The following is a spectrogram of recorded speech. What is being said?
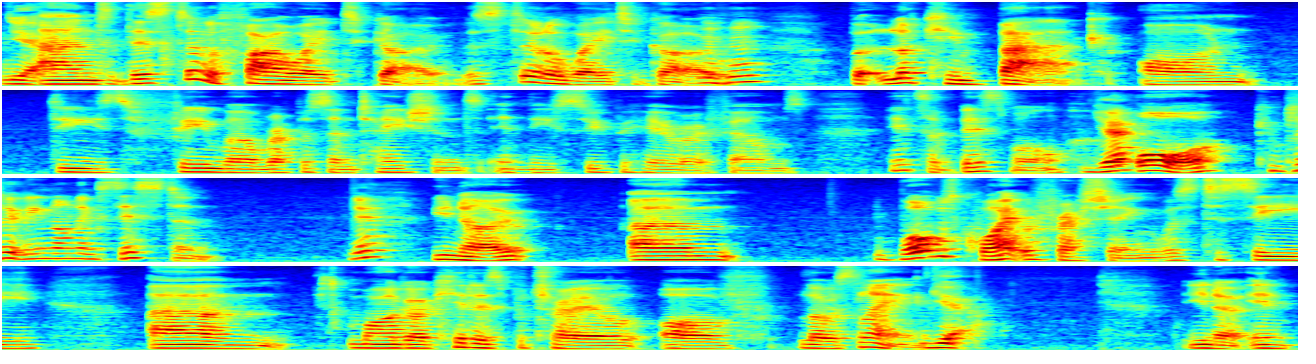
Yeah. and there's still a far way to go. There's still a way to go, Mhm. but looking back on these female representations in these superhero films, it's abysmal Yeah. or completely non-existent. Yeah. You know, um, what was quite refreshing was to see um, Margot Kidder's portrayal of Lois Lane. Yeah. You know, in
